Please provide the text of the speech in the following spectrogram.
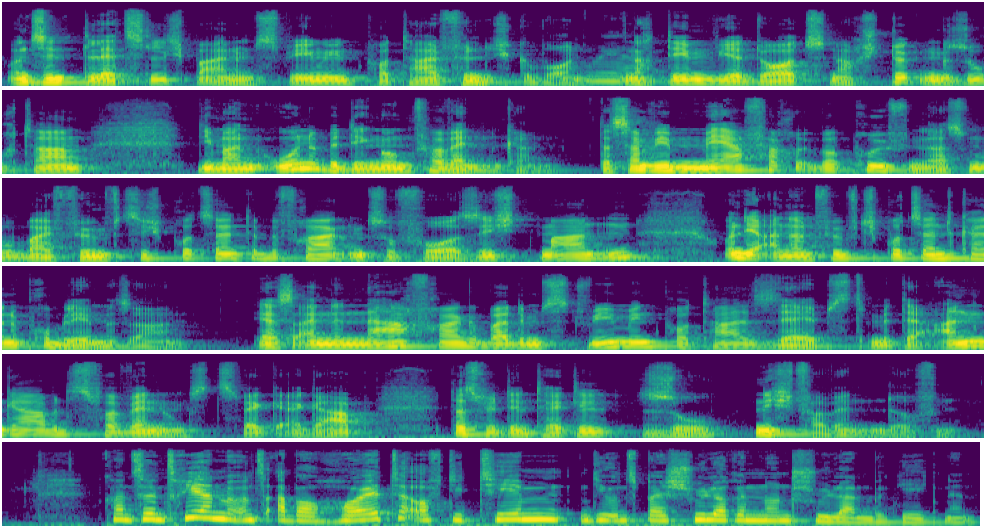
und sind letztlich bei einem Streaming-Portal fündig geworden, oh ja. nachdem wir dort nach Stücken gesucht haben, die man ohne Bedingungen verwenden kann. Das haben wir mehrfach überprüfen lassen, wobei 50 Prozent der Befragten zur Vorsicht mahnten und die anderen 50 Prozent keine Probleme sahen. Erst eine Nachfrage bei dem Streaming-Portal selbst mit der Angabe des Verwendungszwecks ergab, dass wir den Titel so nicht verwenden dürfen. Konzentrieren wir uns aber heute auf die Themen, die uns bei Schülerinnen und Schülern begegnen.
